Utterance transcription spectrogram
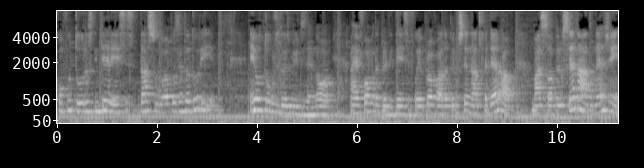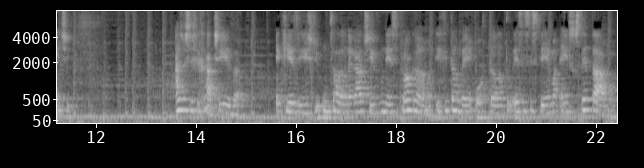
com futuros interesses da sua aposentadoria. Em outubro de 2019, a reforma da Previdência foi aprovada pelo Senado Federal, mas só pelo Senado, né, gente? A justificativa é que existe um salão negativo nesse programa e que também, portanto, esse sistema é insustentável.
